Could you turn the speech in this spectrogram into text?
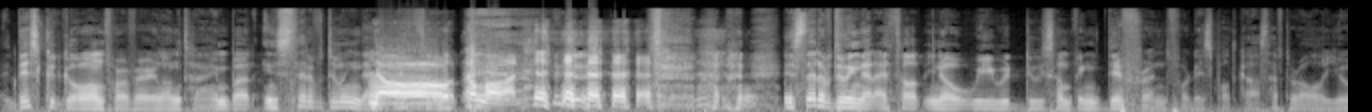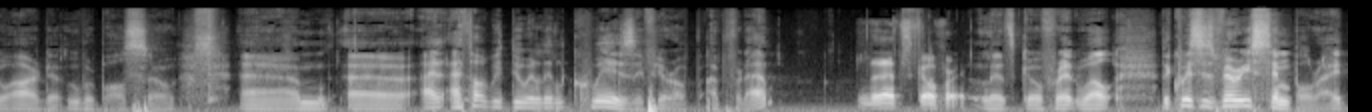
this could go on for a very long time, but instead of doing that, no, come on. instead of doing that, I thought you know we would do something different for this podcast. After all, you are the Uber boss, so um, uh, I, I, thought we'd do a little quiz if you're up, up for that. Let's go for it. Let's go for it. Well, the quiz is very simple, right?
